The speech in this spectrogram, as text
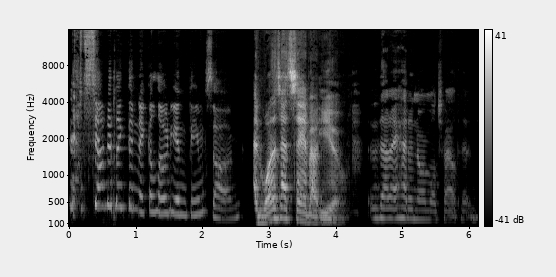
It sounded like the Nickelodeon theme song. And what does that say about you? That I had a normal childhood.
